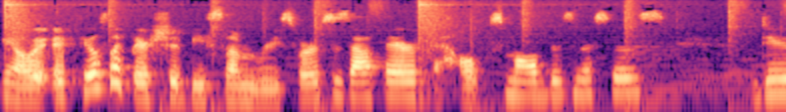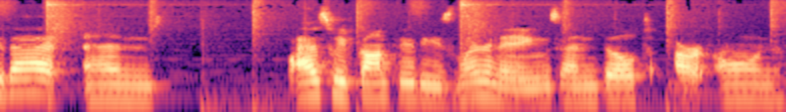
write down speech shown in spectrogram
you know, it feels like there should be some resources out there to help small businesses do that. And as we've gone through these learnings and built our own,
